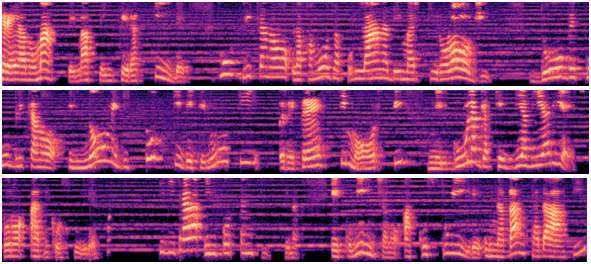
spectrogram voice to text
creano mappe, mappe interattive, pubblicano la famosa collana dei martirologi, dove pubblicano il nome di tutti i detenuti repressi, morti nel Gulag che via via riescono a ricostruire. Attività importantissima e cominciano a costruire una banca dati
